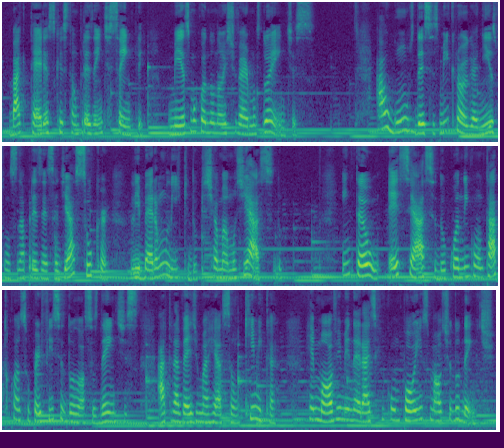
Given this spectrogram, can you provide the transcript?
bactérias que estão presentes sempre, mesmo quando não estivermos doentes. Alguns desses micro-organismos, na presença de açúcar, liberam um líquido que chamamos de ácido. Então, esse ácido, quando em contato com a superfície dos nossos dentes, através de uma reação química, remove minerais que compõem o esmalte do dente.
